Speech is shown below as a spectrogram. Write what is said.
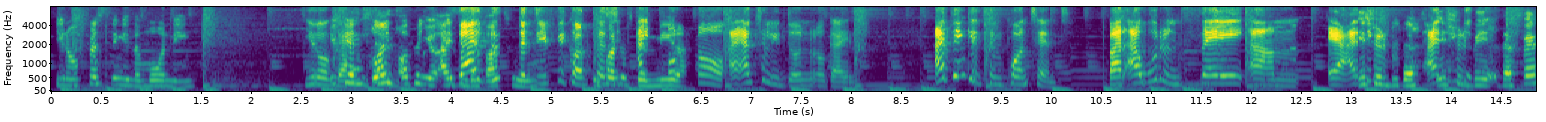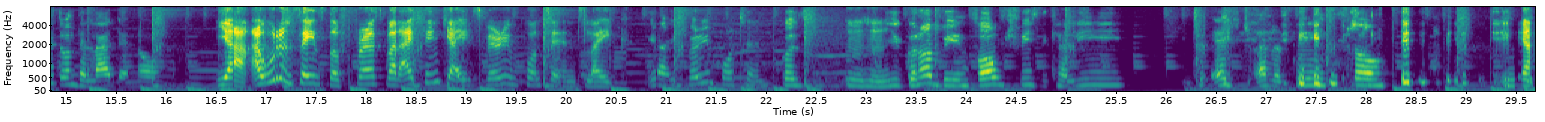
you know first thing in the morning yo you guys can go and open your eyes guys in the this is the difficult question of the i mirror. don't know i actually don't know guys i think it's important but i wouldn't say um yeah i it think should be the I it should be the first on the ladder, no. Yeah i wouldn't say it's the first but i think yeah it's very important like Yeah, it's very important because mhm. you're gonna be involved physically to add to other things. so yeah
